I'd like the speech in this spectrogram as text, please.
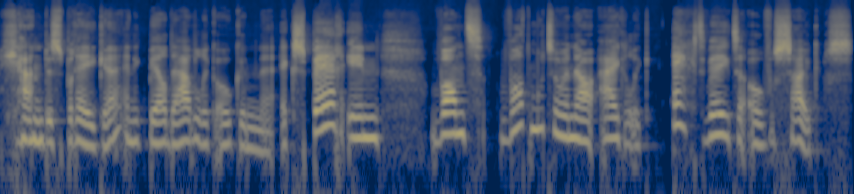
gaan bespreken. En ik bel dadelijk ook een uh, expert in. Want wat moeten we nou eigenlijk echt weten over suikers?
